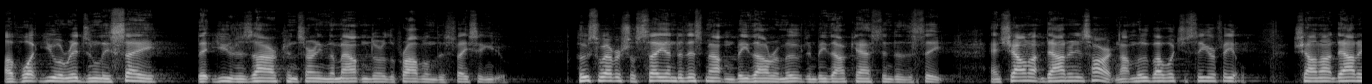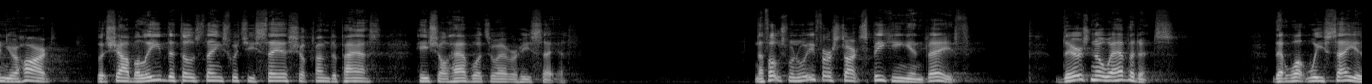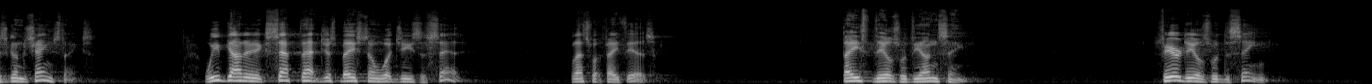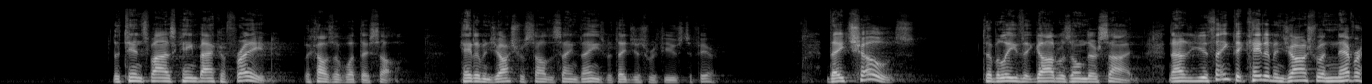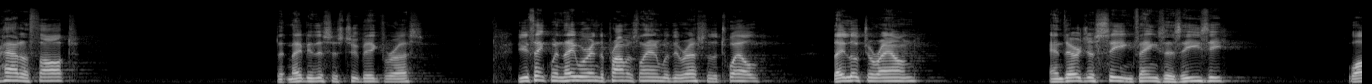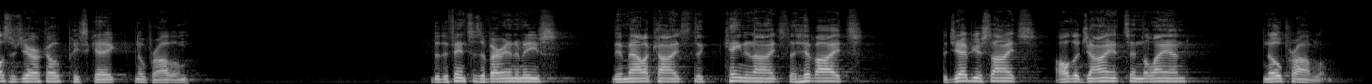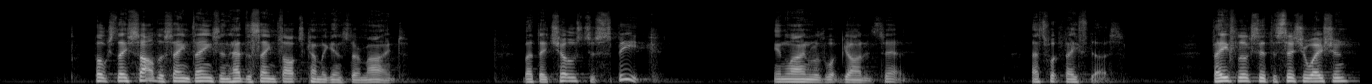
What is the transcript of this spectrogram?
of what you originally say that you desire concerning the mountain or the problem that's facing you. Whosoever shall say unto this mountain, Be thou removed and be thou cast into the sea, and shall not doubt in his heart, not moved by what you see or feel, shall not doubt in your heart, but shall believe that those things which he saith shall come to pass, he shall have whatsoever he saith. Now, folks, when we first start speaking in faith, there's no evidence that what we say is going to change things. We've got to accept that just based on what Jesus said. Well, that's what faith is. Faith deals with the unseen. Fear deals with the seen. The 10 spies came back afraid because of what they saw. Caleb and Joshua saw the same things, but they just refused to fear. They chose to believe that God was on their side. Now, do you think that Caleb and Joshua never had a thought that maybe this is too big for us? Do you think when they were in the promised land with the rest of the 12, they looked around and they're just seeing things as easy? Walls of Jericho, piece of cake, no problem the defenses of our enemies, the Amalekites, the Canaanites, the Hivites, the Jebusites, all the giants in the land, no problem. Folks, they saw the same things and had the same thoughts come against their mind. But they chose to speak in line with what God had said. That's what faith does. Faith looks at the situation.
